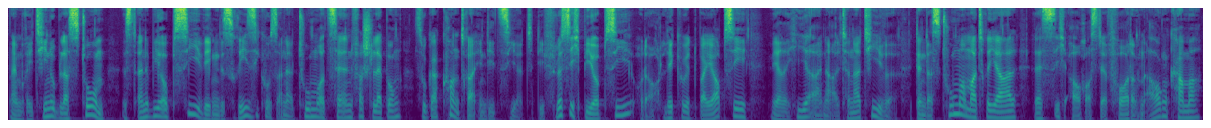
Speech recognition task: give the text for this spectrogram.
Beim Retinoblastom ist eine Biopsie wegen des Risikos einer Tumorzellenverschleppung sogar kontraindiziert. Die Flüssigbiopsie oder auch Liquid Biopsy wäre hier eine Alternative, denn das Tumormaterial lässt sich auch aus der vorderen Augenkammer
